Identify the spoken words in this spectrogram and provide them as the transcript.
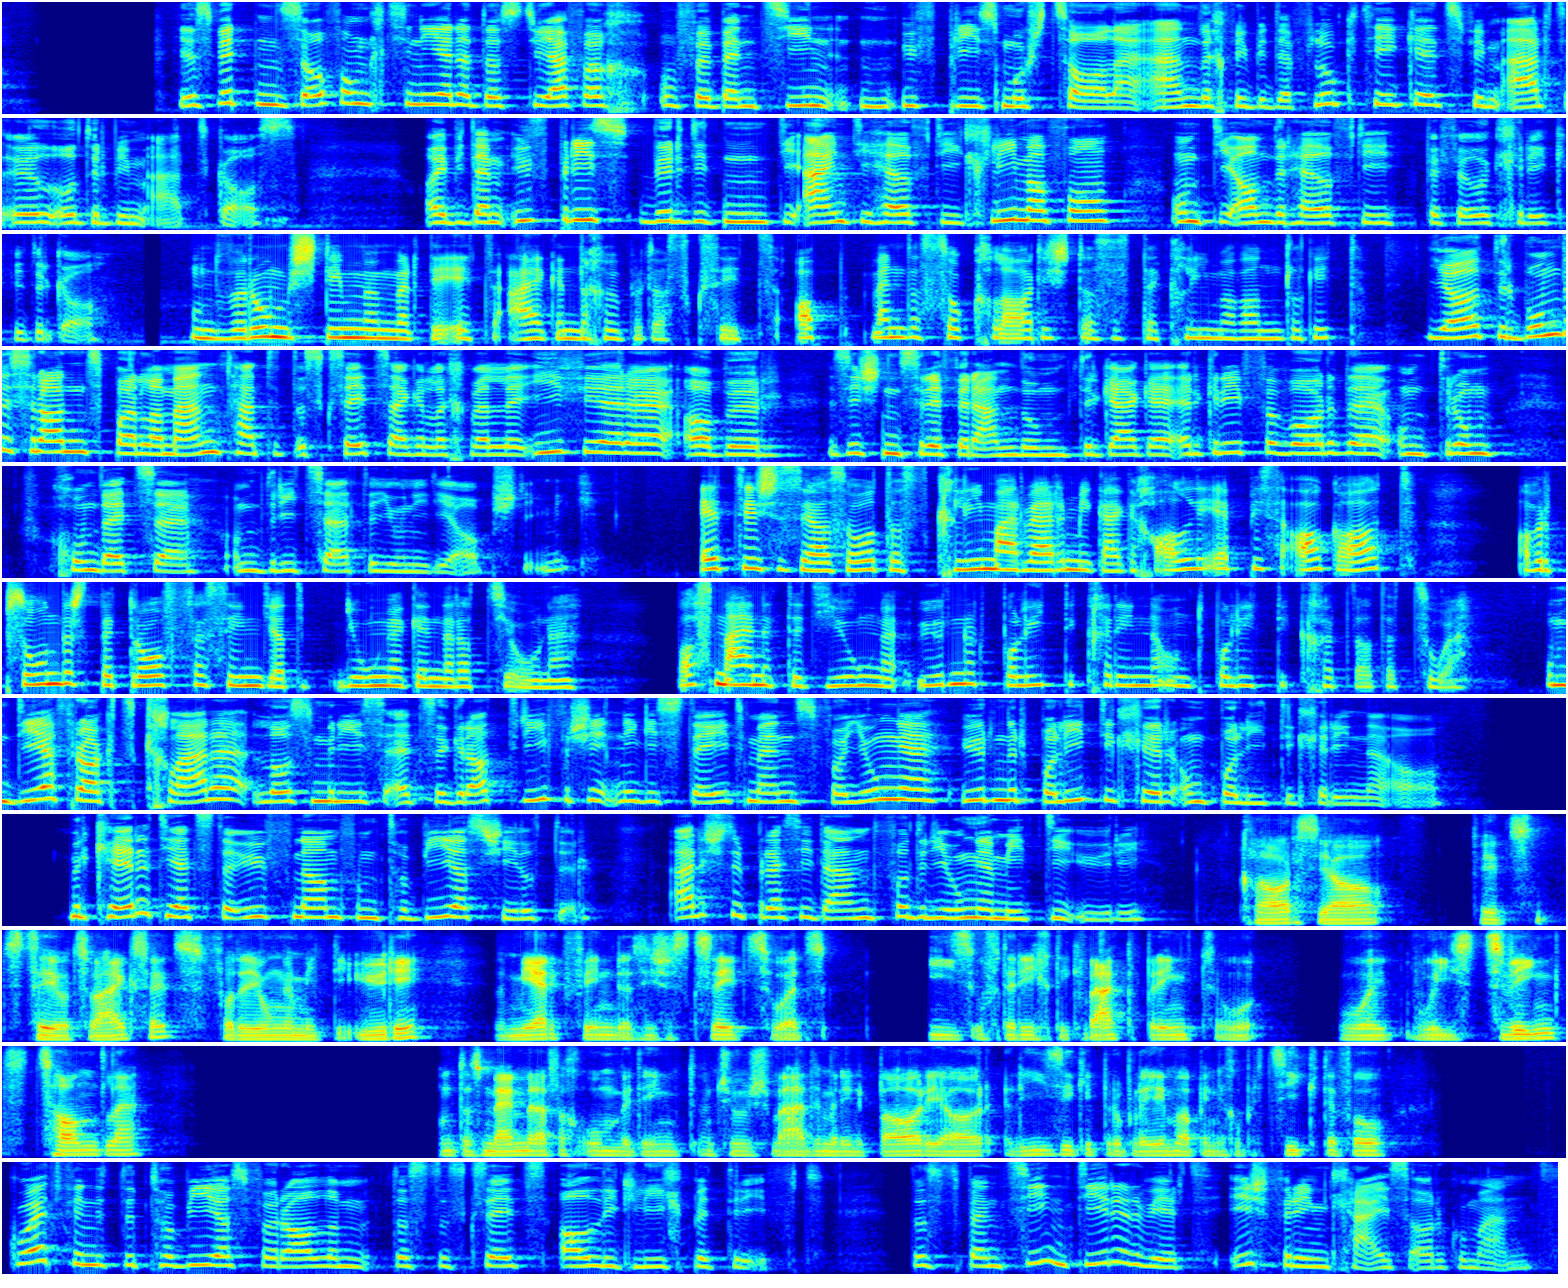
Ja, es wird dann so funktionieren, dass du einfach auf einen Benzin einen Aufpreis musst zahlen musst. Ähnlich wie bei den Flugtickets, beim Erdöl oder beim Erdgas. Auch bei diesem Aufpreis würde dann die eine Hälfte Klimafonds und die andere Hälfte Bevölkerung wieder gehen. Und warum stimmen wir denn jetzt eigentlich über das Gesetz ab, wenn das so klar ist, dass es den Klimawandel gibt? Ja, der Bundesrat und das Parlament hätten das Gesetz eigentlich einführen aber es ist ein Referendum dagegen ergriffen worden und darum kommt jetzt äh, am 13. Juni die Abstimmung. Jetzt ist es ja so, dass die Klimaerwärmung eigentlich alle etwas angeht, aber besonders betroffen sind ja die jungen Generationen. Was meinen die jungen Ürner Politikerinnen und Politiker dazu? Um diese Frage zu klären, hören wir uns jetzt gerade drei verschiedene Statements von jungen Ürner Politikern und Politikerinnen an. Wir kehren jetzt die Aufnahme von Tobias Schilter. Er ist der Präsident der Jungen Mitte Uri. Klares Ja für das CO2-Gesetz der Jungen Mitte Uri. Wir finden, es ist ein Gesetz, das uns auf den richtigen Weg bringt, wo, wo, wo uns zwingt zu handeln und das müssen wir einfach unbedingt. Und sonst werden wir in ein paar Jahren riesige Probleme haben, bin ich überzeugt davon. Gut findet der Tobias vor allem, dass das Gesetz alle gleich betrifft. Dass das Benzin teurer wird, ist für ihn kein Argument.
